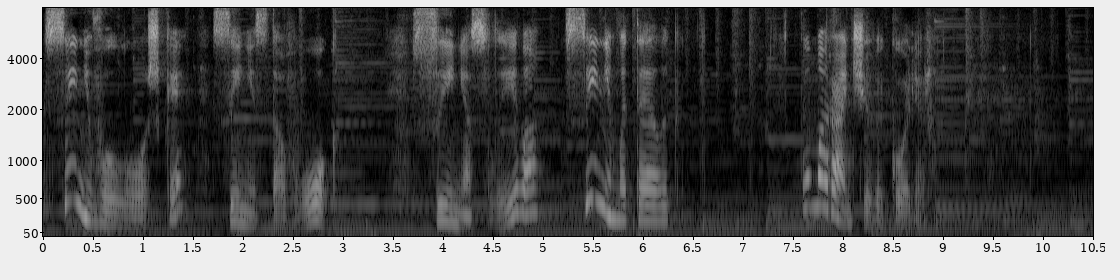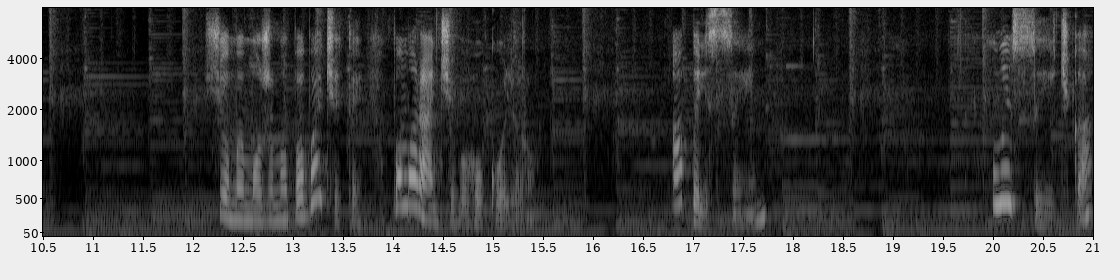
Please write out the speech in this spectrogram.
сині волошки, синій ставок, синя слива, синій метелик, помаранчевий колір. Що ми можемо побачити помаранчевого кольору? Апельсин, лисичка,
